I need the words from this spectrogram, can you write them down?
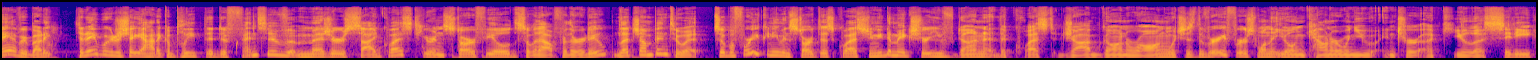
Hey everybody, today we're going to show you how to complete the defensive measures side quest here in Starfield, so without further ado, let's jump into it. So before you can even start this quest, you need to make sure you've done the quest Job Gone Wrong, which is the very first one that you'll encounter when you enter Akila City.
